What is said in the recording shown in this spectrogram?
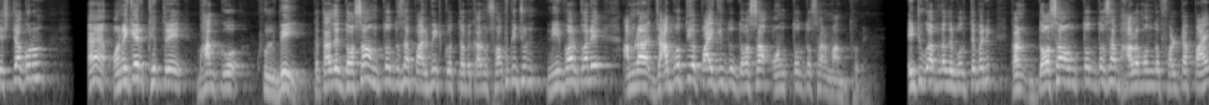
চেষ্টা করুন। হ্যাঁ অনেকের ক্ষেত্রে ভাগ্য খুলবেই। তো তাদের দশা, অন্তর্দশা পারমিট করতে হবে, কারণ সব কিছু নির্ভর করে। আমরা যাবতীয় পাই কিন্তু দশা, অন্তর্দশার মাধ্যমে। এইটুকু আপনাদের বলতে পারি। কারণ দশা, অন্তর্দশা ভালো মন্দ ফলটা পায়,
